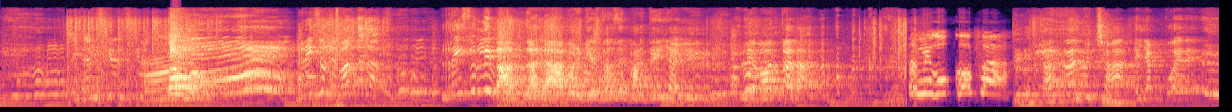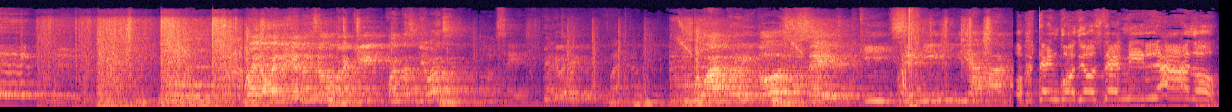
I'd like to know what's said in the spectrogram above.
Ay, a la izquierda, a la izquierda. ¡Oh! Levántala. Porque estás de parte de Yair. Levántala. Amigo Cofa. Hazla luchar. Ella puede. Bueno, bueno, ya no hizo otra kill. ¿Cuántas llevas? No sé. Cuatro. 4 y 2, 6. 15000 diamantes. Tengo a Dios de mi lado.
